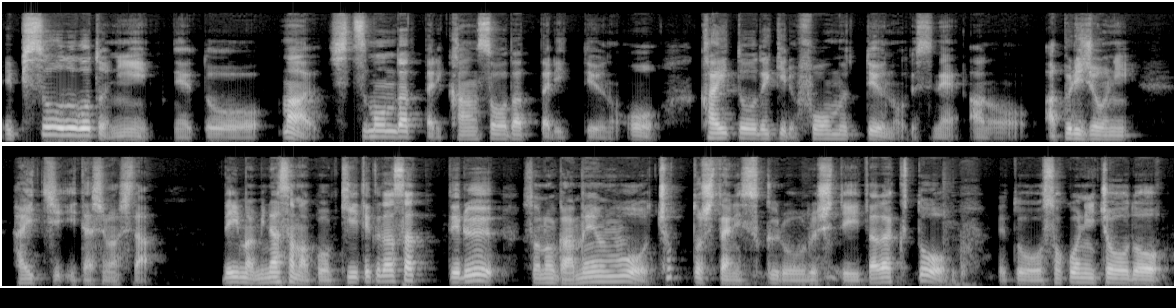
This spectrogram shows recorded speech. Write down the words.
エピソードごとに、えっと、まあ、質問だったり感想だったりっていうのを回答できるフォームっていうのをですね、あの、アプリ上に配置いたしました。で、今皆様こう聞いてくださってるその画面をちょっと下にスクロールしていただくと、えっと、そこにちょうど、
